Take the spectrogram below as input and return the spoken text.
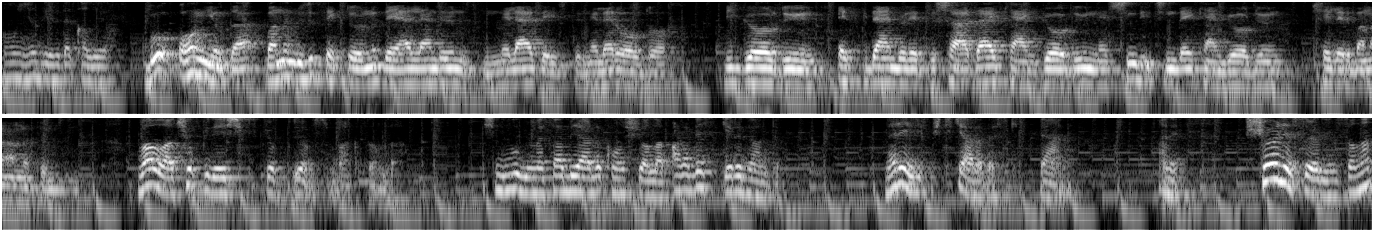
10 yıl geride kalıyor. Bu 10 yılda bana müzik sektörünü değerlendirir misin? Neler değişti, neler oldu? Bir gördüğün, eskiden böyle dışarıdayken gördüğünle şimdi içindeyken gördüğün şeyleri bana anlatır mısın? Vallahi çok bir değişiklik yok biliyor musun baktığında. Şimdi bugün mesela bir yerde konuşuyorlar. Arabesk geri döndü. Nereye gitmişti ki arabesk? Yani. Hani şöyle söyleyeyim sana.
